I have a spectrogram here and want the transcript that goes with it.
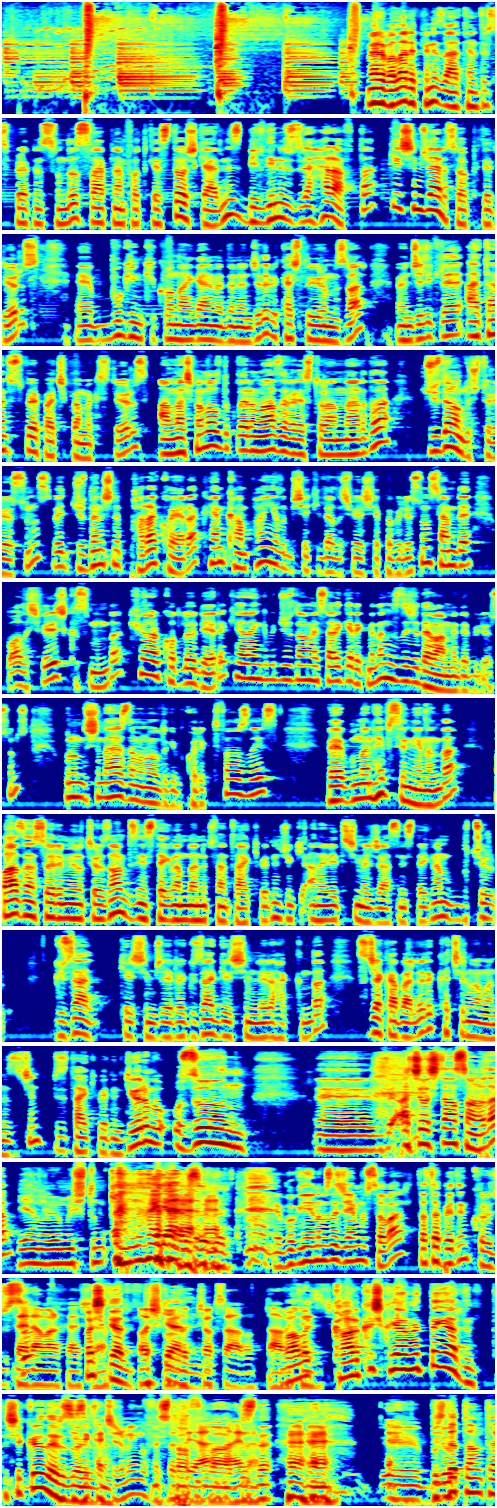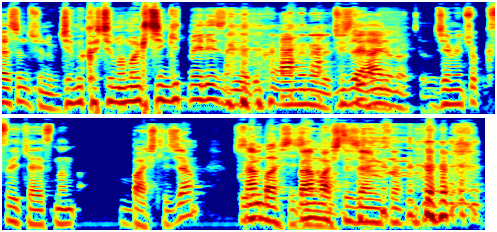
Música Merhabalar hepiniz Alternatif Süper App'in sunduğu Swipeline Podcast'a hoş geldiniz. Bildiğiniz üzere her hafta girişimcilerle sohbet ediyoruz. E, bugünkü konuğa gelmeden önce de birkaç duyurumuz var. Öncelikle Alternatif Süper App'i açıklamak istiyoruz. Anlaşmalı oldukları mağaza ve restoranlarda cüzdan oluşturuyorsunuz ve cüzdan içine para koyarak hem kampanyalı bir şekilde alışveriş yapabiliyorsunuz hem de bu alışveriş kısmında QR kodla ödeyerek herhangi bir cüzdan vesaire gerekmeden hızlıca devam edebiliyorsunuz. Bunun dışında her zaman olduğu gibi kolektif ağızdayız. Ve bunların hepsinin yanında bazen söylemeyi unutuyoruz ama bizi Instagram'dan lütfen takip edin. Çünkü ana iletişim mecrası Instagram bu tür güzel girişimcileri ve güzel girişimleri hakkında sıcak haberleri kaçırmamanız için bizi takip edin. Diyorum bu uzun ee, açılıştan sonra da bir an uyumuştum kendime geldim. E, bugün yanımızda Cem Russo var. Datapad'in kurucusu. Selam arkadaşlar. Hoş geldin. Hoş bulduk. Geldin. Çok sağ olun davetiniz Vallahi için. karkış kıyamette geldin. Teşekkür ederiz Sizi o yüzden. kaçırmayayım bu fırsatı ya. Aynen. Biz de yani e, Biz de tam tersini düşündük. Cem'i kaçırmamak için gitmeliyiz diyorduk. aynen öyle. Çünkü Güzel aynı noktada. Cem'in çok kısa hikayesinden başlayacağım. Sen başlayacaksın. Ben abi. başlayacağım lütfen.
